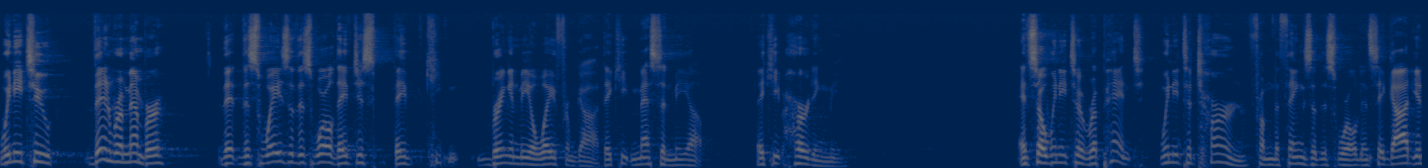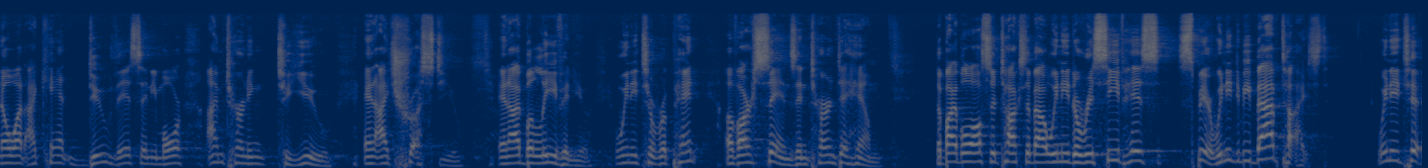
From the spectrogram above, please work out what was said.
We need to then remember that this ways of this world, they just they keep bringing me away from God. They keep messing me up. They keep hurting me. And so we need to repent. We need to turn from the things of this world and say, God, you know what? I can't do this anymore. I'm turning to you, and I trust you, and I believe in you. We need to repent of our sins and turn to Him. The Bible also talks about we need to receive His Spirit. We need to be baptized. We need to,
